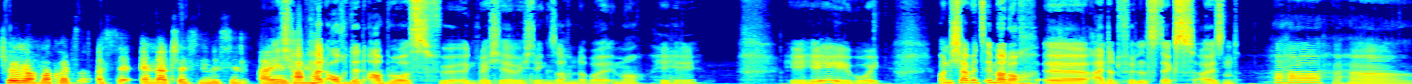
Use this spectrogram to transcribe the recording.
Ich hole mir noch mal kurz aus der Ender Chest ein bisschen Eisen. Ich habe halt auch nicht Abos für irgendwelche wichtigen Sachen dabei, immer. Hehe. Hehe, boy. Und ich habe jetzt immer noch äh, ein Viertel Stacks Eisen. Haha, haha.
